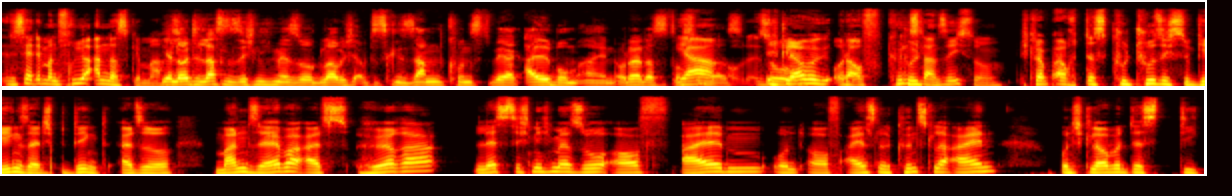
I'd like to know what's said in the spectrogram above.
das hätte man früher anders gemacht. Ja, Leute lassen sich nicht mehr so, glaube ich, auf das Gesamtkunstwerk Album ein, oder? Das ist doch ja, sowas. so, Ich glaube, oder auf Künstler an sich so. Ich glaube auch, dass Kultur sich so gegenseitig bedingt. Also man selber als Hörer lässt sich nicht mehr so auf Alben und auf einzelne Künstler ein. Und ich glaube, dass die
